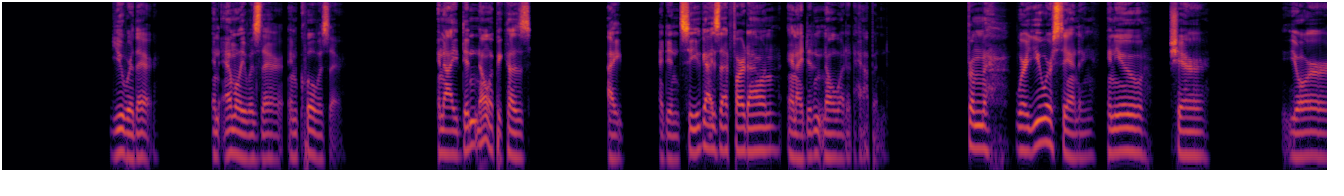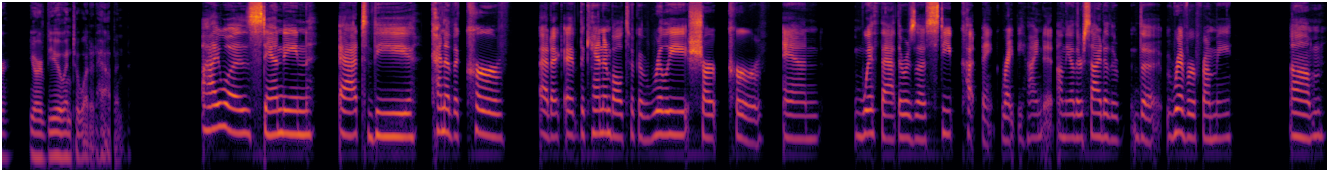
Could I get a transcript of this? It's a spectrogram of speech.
you were there, and Emily was there, and Quill was there. And I didn't know it because I I didn't see you guys that far down, and I didn't know what had happened. From where you were standing, can you share your your view into what had happened? I was standing at the kind of the curve at, a, at the cannonball took a really sharp curve and with that there was a steep cut bank right behind it on the other side of the the river from me um,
